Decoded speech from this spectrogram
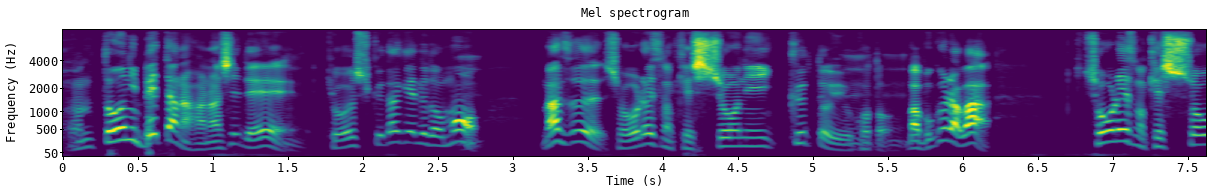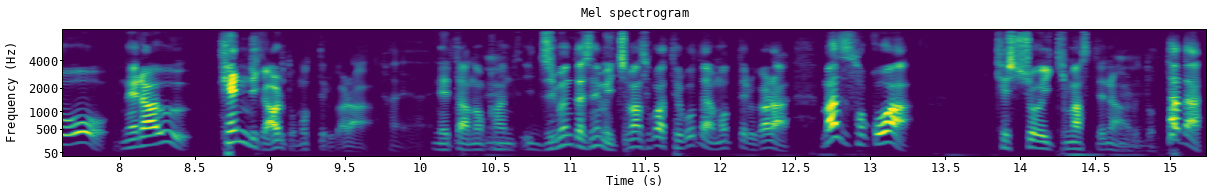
本当にベタな話で、うん恐縮だけれども、うんまず賞レースの決勝に行くということ、うんうんまあ、僕らは賞レースの決勝を狙う権利があると思ってるからはいはい。ネタの感じ、自分たちでも一番そこは手応えを持ってるからまずそこは決勝行きますっていうのはあると、うん。ただ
